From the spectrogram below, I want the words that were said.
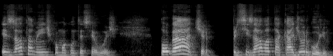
exatamente como aconteceu hoje. Pogacar precisava atacar de orgulho,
